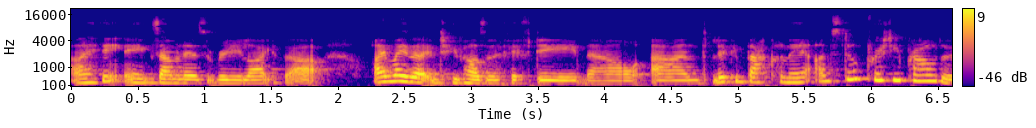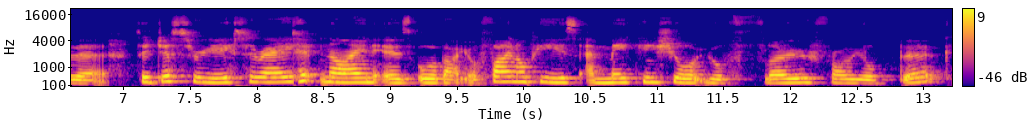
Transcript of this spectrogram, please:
and I think the examiners really liked that. I made that in 2015 now and looking back on it I'm still pretty proud of it. So just to reiterate, tip 9 is all about your final piece and making sure your flow for your book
